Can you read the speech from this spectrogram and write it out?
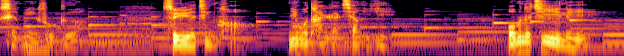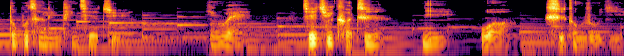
生命如歌，岁月静好，你我坦然相依。我们的记忆里都不曾聆听结局，因为结局可知，你我始终如一。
